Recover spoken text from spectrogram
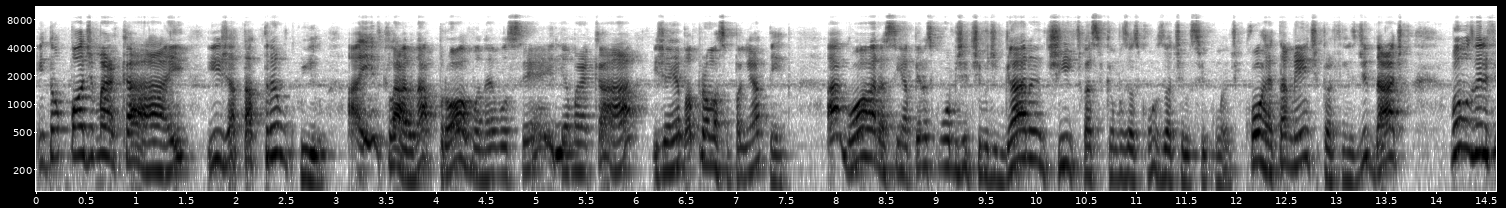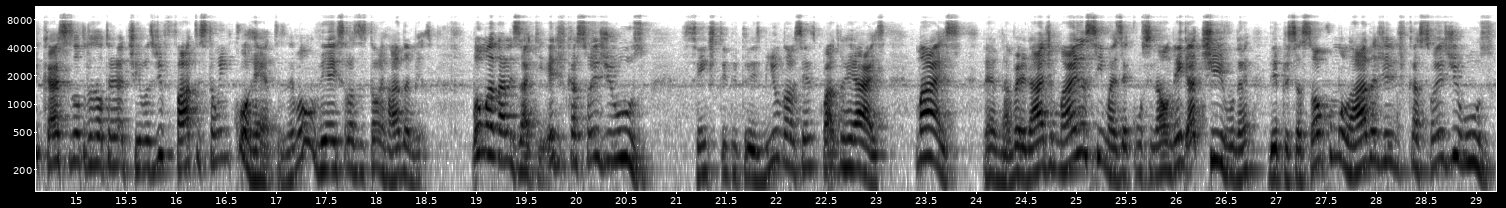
Então pode marcar A aí e já está tranquilo. Aí, claro, na prova, né, você iria marcar A e já ia para a próxima para ganhar tempo. Agora, sim, apenas com o objetivo de garantir que classificamos as contas do ativo circulante corretamente para fins didáticos, vamos verificar se as outras alternativas de fato estão incorretas. Né? Vamos ver se elas estão erradas mesmo. Vamos analisar aqui edificações de uso. R$ 133.904. Mas, né, na verdade, mais assim, mas é com sinal negativo, né? Depreciação acumulada de edificações de uso.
